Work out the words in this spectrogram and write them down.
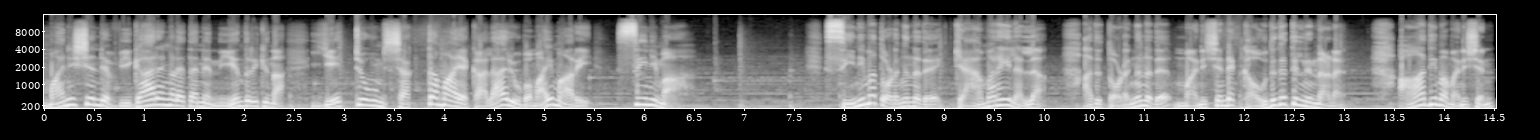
മനുഷ്യന്റെ വികാരങ്ങളെ തന്നെ നിയന്ത്രിക്കുന്ന ഏറ്റവും ശക്തമായ കലാരൂപമായി മാറി സിനിമ. സിനിമ തുടങ്ങുന്നത് ക്യാമറയിലല്ല അത് തുടങ്ങുന്നത് മനുഷ്യന്റെ കൗതുകത്തിൽ നിന്നാണ്. ആദിമ മനുഷ്യൻ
